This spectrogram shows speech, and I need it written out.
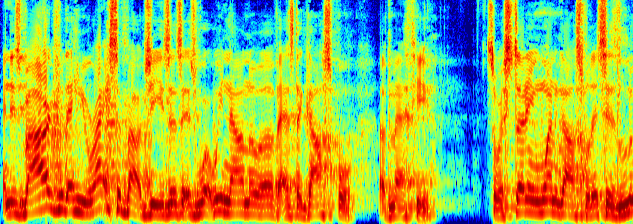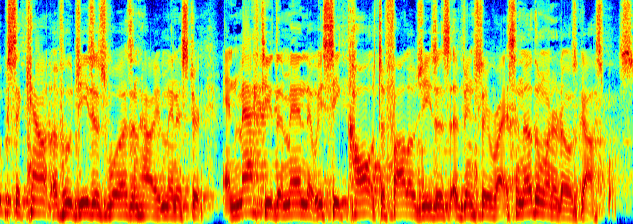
And this biography that he writes about Jesus is what we now know of as the Gospel of Matthew. So we're studying one gospel. This is Luke's account of who Jesus was and how he ministered. And Matthew, the man that we see called to follow Jesus, eventually writes another one of those gospels.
